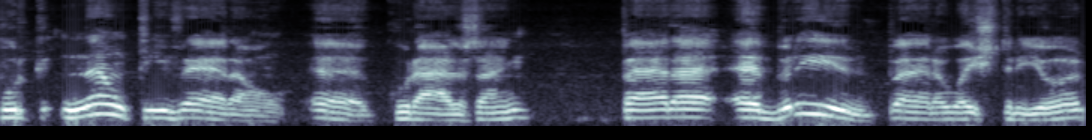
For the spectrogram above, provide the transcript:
porque não tiveram a coragem para abrir para o exterior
